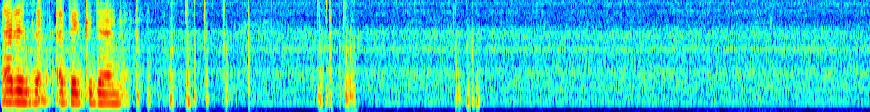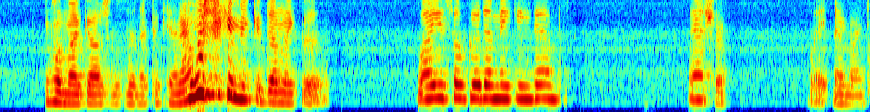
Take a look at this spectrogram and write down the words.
That is an epic den. Oh my gosh, this is an epic den. I wish I could make a den like this. Why are you so good at making dens? Yeah, sure. Wait, never mind.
